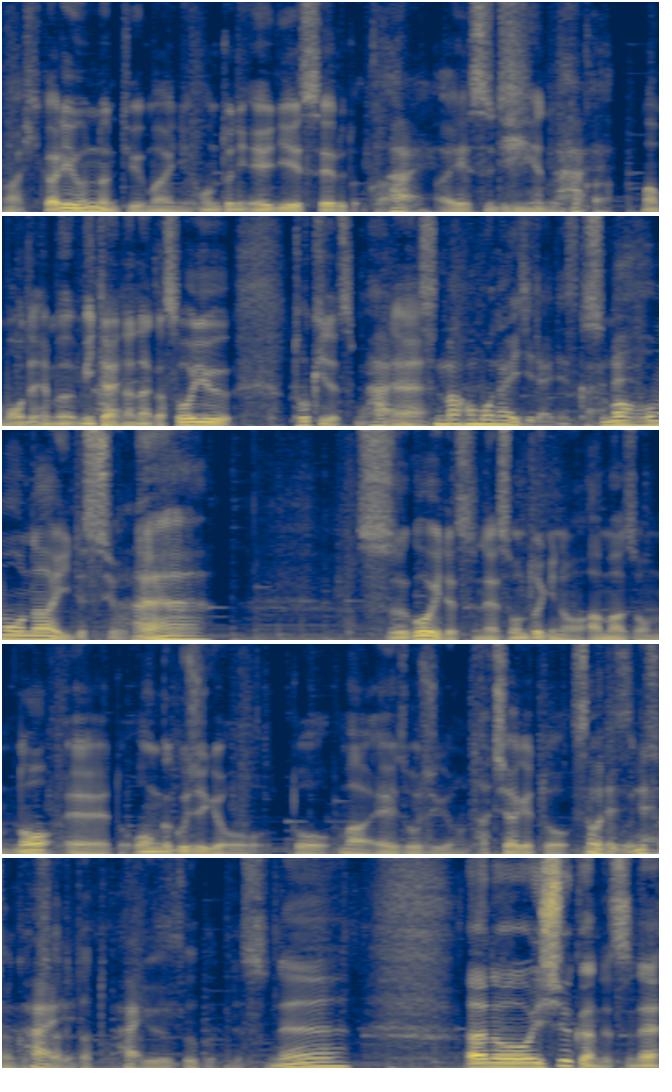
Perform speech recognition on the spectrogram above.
まあ、光云々っていう前に本当に ADSL とか、はい。ISDN とか、はい。まあ、モデムみたいなはい。なんかそういう時ですもんね。はい、スマホもない時代ですからね。スマホもないですよね。すごいですね、その時のアマゾンの、えー、と音楽事業と、まあ、映像事業の立ち上げという部分に参画されたとはい。い。う部分ですね。あの1週間ですね、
